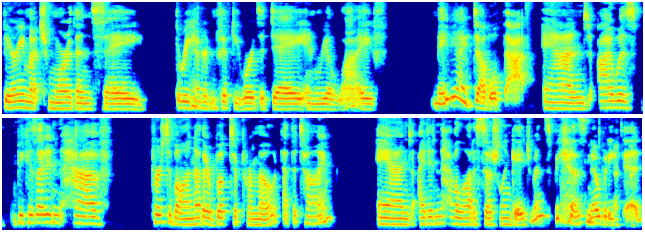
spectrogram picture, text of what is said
very much more than, say, 350 words a day in real life, maybe I doubled that. And I was, because I didn't have first of all, another book to promote at the time. And I didn't have a lot of social engagements because nobody did.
